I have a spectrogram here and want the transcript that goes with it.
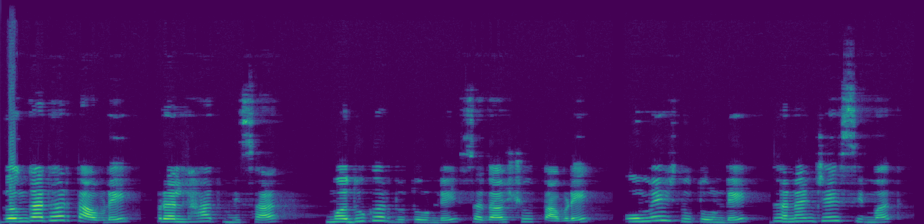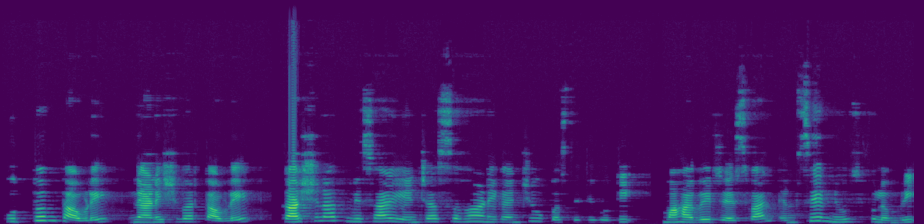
गंगाधर तावडे प्रल्हाद मिसाळ मधुकर दुतोंडे सदाशिव तावडे उमेश दुतोंडे धनंजय सिमत उत्तम तावडे ज्ञानेश्वर तावडे काशीनाथ मिसाळ यांच्यासह अनेकांची उपस्थिती होती. Mahavir Jaiswal MCN news Phulambri.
